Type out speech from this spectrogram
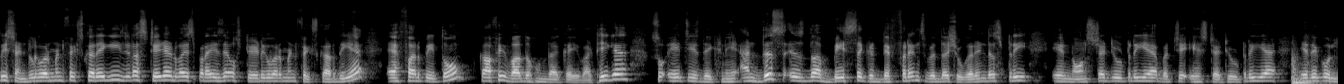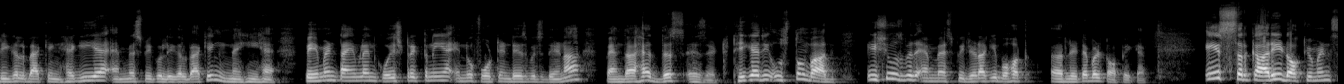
ਪੀ ਸੈਂਟਰਲ ਗਵਰਨਮੈਂਟ ਫਿਕਸ ਕਰੇਗੀ, ਜਿਹੜਾ ਸਟੇਟ ਐਡਵਾਈਸ ਪ੍ਰਾਈਸ ਹੈ, ਉਹ ਸਟੇਟ ਗਵਰਨਮੈਂਟ ਫਿਕਸ ਕਰਦੀ ਹੈ। ਐੱਫ ਆਰ ਪੀ ਤੋਂ ਕਾਫੀ ਵੱਧ ਹੁੰਦਾ ਹੈ ਕਈ ਵਾਰ, ਠੀਕ ਹੈ? ਸੋ ਇਹ ਚੀਜ਼ ਦੇਖਣੀ ਹੈ। And this is the basic difference with the sugar industry ਇਹ ਨਾਨ ਸਟੈਟਿਊਟਰੀ ਹੈ, ਬੱਚੇ ਇਹ ਸਟੈਟਿਊਟਰੀ ਹੈ। ਇਹਦੇ ਕੋਲ ਲੀਗਲ ਬੈਕਿੰਗ ਹੈਗੀ ਹੈ ਐਮਐਸਪੀ ਕੋਲ ਲੀਗਲ ਬੈਕਿੰਗ ਨਹੀਂ ਹੈ। ਪੇਮੈਂਟ ਟਾਈਮਲਾਈਨ ਕੋਈ ਸਟ੍ਰਿਕਟ ਨਹੀਂ ਹੈ, ਇਹਨੂੰ 14 ਡੇਜ਼ ਵਿੱਚ ਦੇਣਾ ਪੈਂਦਾ ਹੈ। ਦਿਸ ਇਜ਼ ਇਟ ਠੀਕ ਹੈ ਜੀ? ਉਸ ਤੋਂ ਬਾਅਦ ਇਸ਼ੂਜ਼ ਵਿਦ ਐਮਐਸਪੀ ਜਿਹੜਾ ਕਿ ਬਹੁਤ ਰਿਲੇਟੇਬਲ ਟੌਪਿਕ ਹੈ। ਇਸ ਸਰਕਾਰੀ ਡਾਕੂਮੈਂਟਸ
